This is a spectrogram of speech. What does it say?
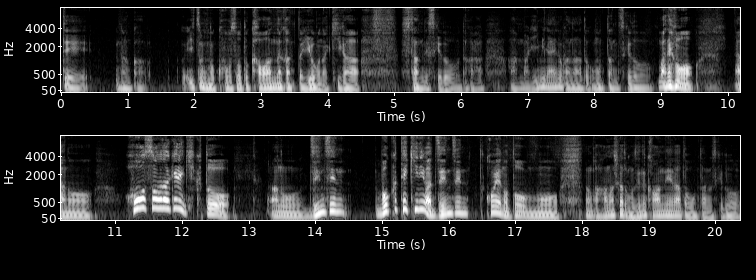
てなんかいつもの構想と変わんなかったような気がしたんですけどだからあんまり意味ないのかなとか思ったんですけどまあでもあの放送だけで聞くとあの全然僕的には全然声のトーンもなんか話し方も全然変わんねえなと思ったんですけど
